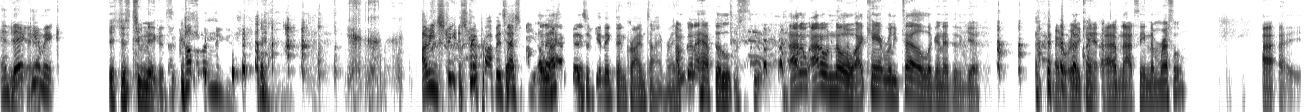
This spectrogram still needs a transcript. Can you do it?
and their Yeah. gimmick, It's just two niggas. a couple of niggas. I mean, Street Street Profits has to be a less have to- gimmick than Cryme Tyme, right? I'm gonna have to. I don't. I don't know. I can't really tell looking at this gif. I really can't. I have not seen them wrestle. I. I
